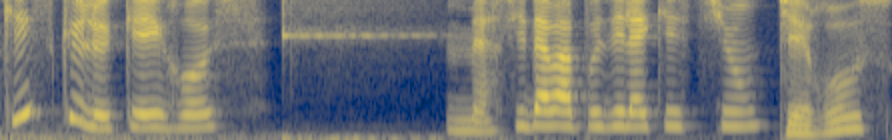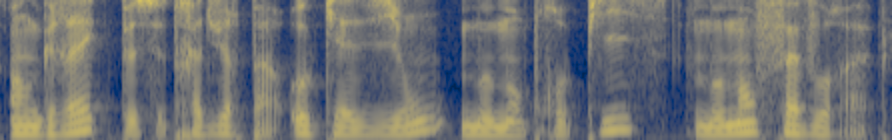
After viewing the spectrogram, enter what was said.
Qu'est-ce que le kairos? Merci d'avoir posé la question. Kéros en grec peut se traduire par occasion, moment propice, moment favorable.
